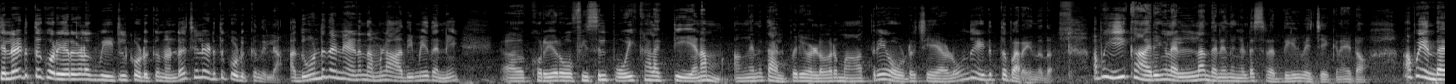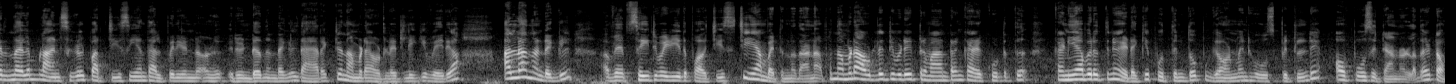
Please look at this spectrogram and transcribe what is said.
ചിലയിടത്ത് കൊറിയറുകളൊക്കെ വീട്ടിൽ കൊടുക്കുന്നുണ്ട് ചിലയിടത്ത് കൊടുക്കുന്നില്ല. അതുകൊണ്ട് തന്നെയാണ് നമ്മൾ ആദ്യമേ തന്നെ കൊറിയർ ഓഫീസിൽ പോയി കളക്ട് ചെയ്യണം. അങ്ങനെ താല്പര്യമുള്ളവർ മാത്രമേ ഓർഡർ ചെയ്യാവുള്ളൂ എന്ന് എടുത്ത് പറയുന്നത്. അപ്പോൾ ഈ കാര്യങ്ങളെല്ലാം തന്നെ നിങ്ങളുടെ ശ്രദ്ധയിൽ വെച്ചേക്കണം കേട്ടോ അപ്പോൾ എന്തായിരുന്നാലും പ്ലാൻസുകൾ പർച്ചേസ് ചെയ്യാൻ താല്പര്യം ഉണ്ടെന്നുണ്ടെങ്കിൽ ഡയറക്റ്റ് നമ്മുടെ ഔട്ട്ലെറ്റിലേക്ക് വരിക. അല്ലാന്നുണ്ടെങ്കിൽ വെബ്സൈറ്റ് വഴി ഇത് പർച്ചേസ് ചെയ്യാൻ പറ്റുന്നതാണ്. അപ്പോൾ നമ്മുടെ ഔട്ട്ലെറ്റ് ഇവിടെ ട്രിവാൻഡ്രം കഴക്കൂട്ടത്ത് കണിയാപുരത്തിനും ഇടയ്ക്ക് പുത്തൻതോപ്പ് ഗവൺമെന്റ് ഹോസ്പിറ്റലിന്റെ ഓപ്പോസിറ്റാണുള്ളത് കേട്ടോ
